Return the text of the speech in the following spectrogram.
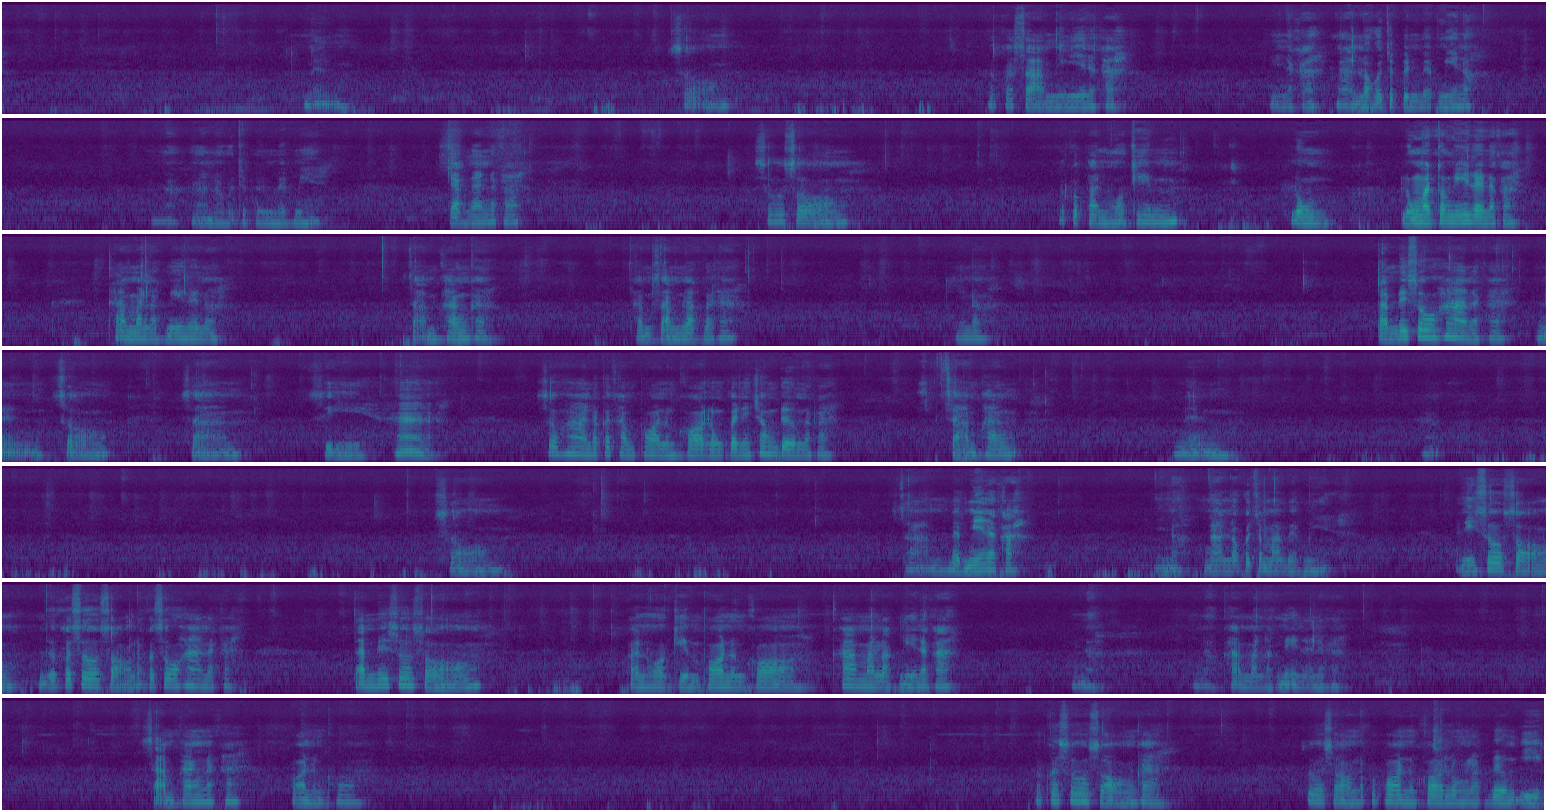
หนึ่ง สองแล้วก็สามอย่างนี้นะคะ นี่นะคะ งานเราก็จะเป็นแบบนี้เนาะงานเราก็จะเป็นแบบนี้ จากนั้นนะคะ โซ่สองแล้วก็พันหัวเข็ม ลงลงมาตรงนี้เลยนะคะ ข้ามมาหลักนี้เลยเนาะสามครั้งค่ะ ทำสามหลักนะคะ นี่เนาะตามด้วยโซ่ห้านะคะหนึ่งสองสามสี่ห้าโซ่ห้าแล้วก็ทำพอหนึ่งคอลงไปในช่องเดิมนะคะสามครั้งหนึ่งสอง สามแบบนี้นะคะนี่เนาะงานเราก็จะมาแบบนี้ อันนี้โซ่สองแล้วก็โซ่สองแล้วก็โซ่ห้านะคะ ตามด้วยโซ่สองพันหัวเข็มพอหนึ่งคอ ข้ามมาหลักนี้นะคะนี่นะนี่นะข้ามมาหลักนี้เลยนะคะสามครั้งนะคะ พอหนึ่งข้อ แล้วก็โซ่สองค่ะ โซ่สองแล้วก็พอหนึ่งคอลงหลักเดิมอีก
